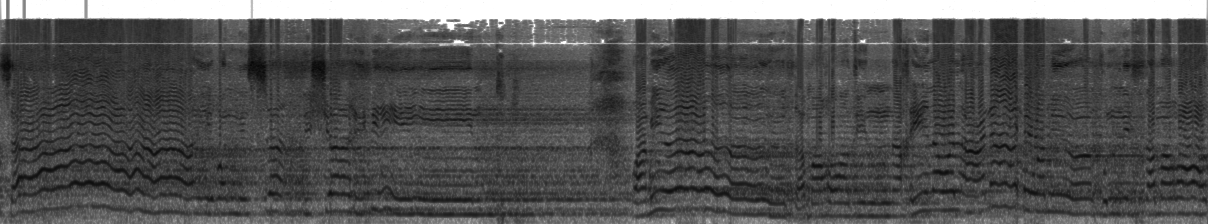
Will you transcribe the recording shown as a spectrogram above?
سائغا للشاربين. ومن ثمرات النخيل والأعناب ومن كل الثمرات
